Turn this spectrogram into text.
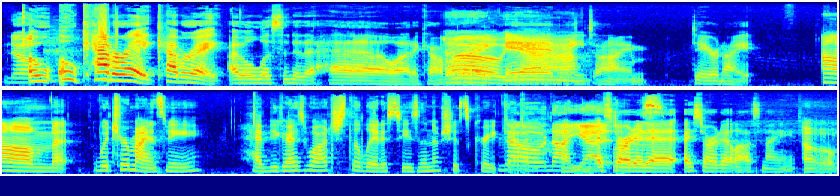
no. Oh, oh, cabaret, cabaret. I will listen to the hell out of cabaret oh, yeah. anytime, day or night. Um, which reminds me, have you guys watched the latest season of Schitt's Creek? No, yet? not yet. I started it. I started it last night. Oh,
